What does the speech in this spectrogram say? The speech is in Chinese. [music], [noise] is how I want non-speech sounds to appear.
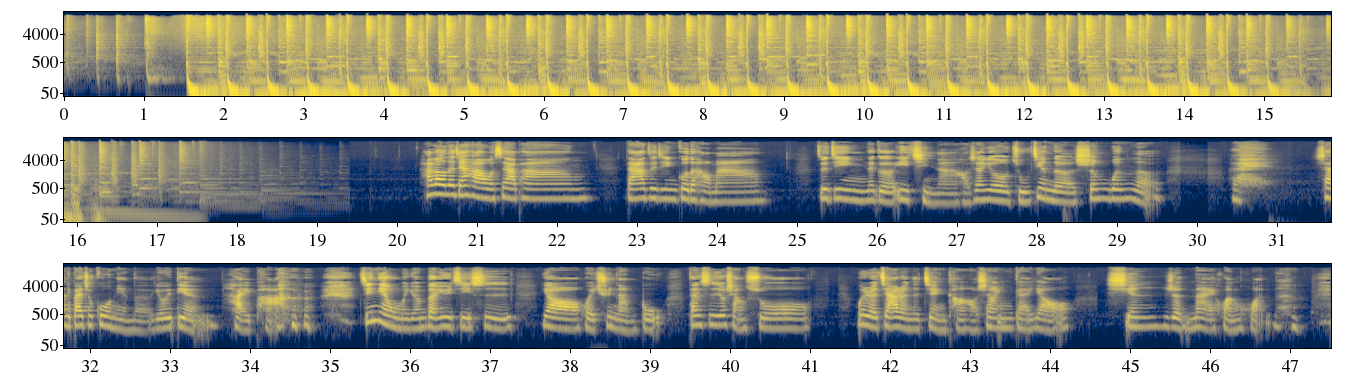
大家好，我是阿胖。大家最近过得好吗？最近那个疫情呢，好像又逐渐的升温了。唉，下礼拜就过年了，有一点害怕。[laughs] 今年我们原本预计是要回去南部，但是又想说，为了家人的健康，好像应该要先忍耐缓缓。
